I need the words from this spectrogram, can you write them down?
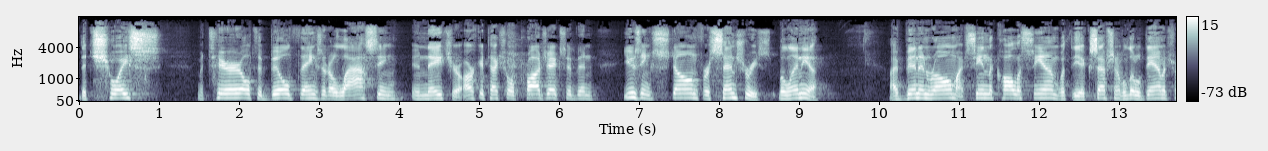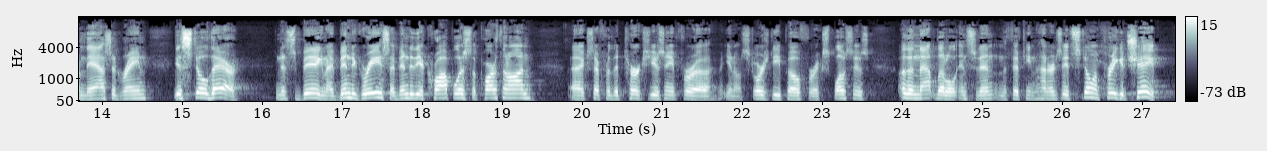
the choice material to build things that are lasting in nature. Architectural projects have been using stone for centuries, millennia. I've been in Rome, I've seen the Colosseum, with the exception of a little damage from the acid rain, is still there. And it's big. And I've been to Greece, I've been to the Acropolis, the Parthenon, uh, except for the Turks using it for a you know, storage depot for explosives. Other than that little incident in the 1500s, it's still in pretty good shape.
